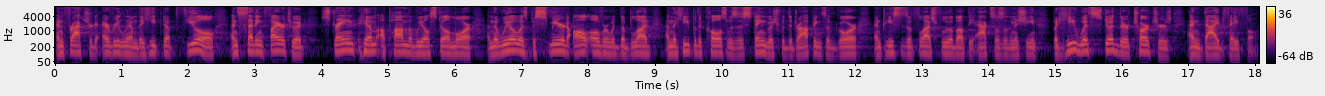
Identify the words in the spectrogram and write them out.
and fractured every limb. They heaped up fuel and setting fire to it, strained him upon the wheel still more. And the wheel was besmeared all over with the blood, and the heap of the coals was extinguished with the droppings of gore, and pieces of flesh flew about the axles of the machine. But he withstood their tortures and died faithful.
